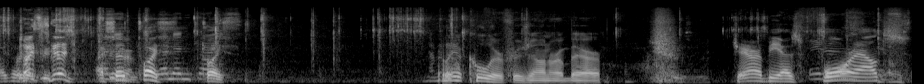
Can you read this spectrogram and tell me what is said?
I'll go Twice two. is good. I said One twice. Twice. Really a cooler for Jean Robert. JRB has four outs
